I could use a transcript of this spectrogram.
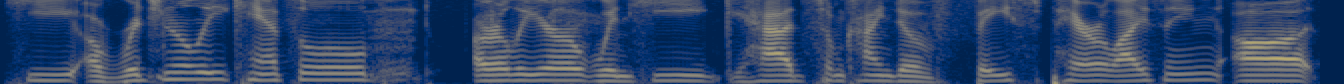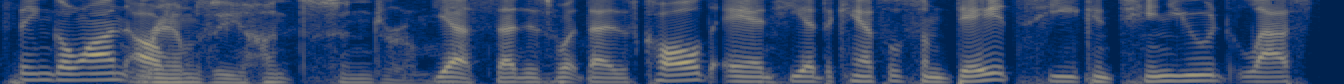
he originally canceled earlier when he had some kind of face paralyzing uh thing go on. Um, Ramsay Hunt syndrome. Yes, that is what that is called. And he had to cancel some dates. He continued last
